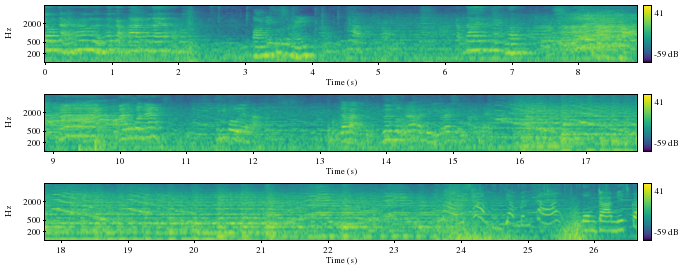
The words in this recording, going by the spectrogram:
ยอมจ่ายห้าหมื่นเพื่อกลับบ้านก็ได้นะคะปาไม่สู้ใช่ไหมค่ะกลับได้ใช่ไหมคะไม่ไม่ไม่มาทุกคนนั่งที่พี่โทรเลยค่ะจะแบบเงินสดก็ได้บัตรเครดิตก็ได้เชิญค่ะแล้วแต่ วงการมิสแกร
